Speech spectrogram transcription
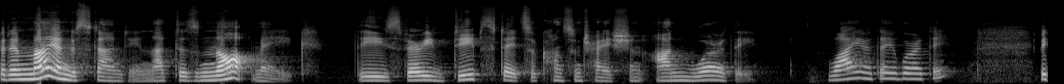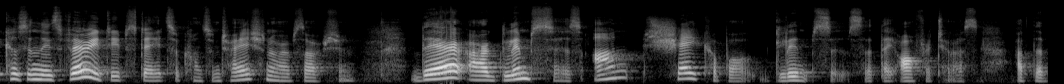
But in my understanding, that does not make these very deep states of concentration unworthy. Why are they worthy? Because in these very deep states of concentration or absorption, there are glimpses, unshakable glimpses that they offer to us of the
